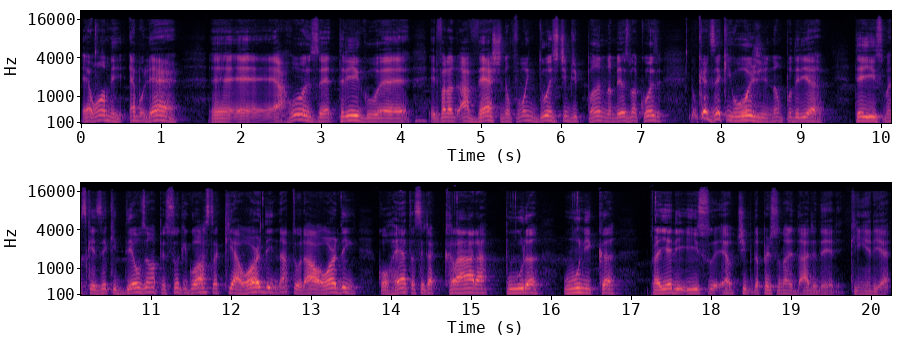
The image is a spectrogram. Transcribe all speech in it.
É homem, é mulher, é, é, é, arroz, é trigo, é, ele fala a veste, não foi em dois tipos de pano, na mesma coisa. Não quer dizer que hoje não poderia ter isso, mas quer dizer que Deus é uma pessoa que gosta que a ordem natural, a ordem correta seja clara, pura, única. Para ele, isso é o tipo da personalidade dele, quem ele é.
